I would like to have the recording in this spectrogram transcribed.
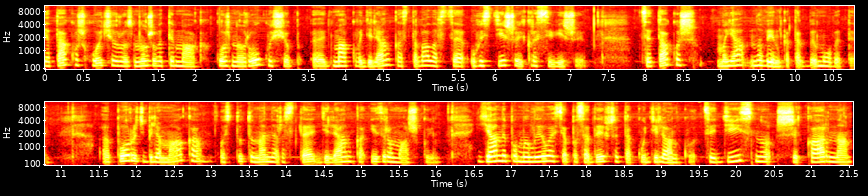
Я також хочу розмножувати мак кожного року, щоб е, макова ділянка ставала все густішою і красивішою. Це також моя новинка, так би мовити. Е, поруч біля мака, ось тут у мене росте ділянка із ромашкою. Я не помилилася, посадивши таку ділянку. Це дійсно шикарна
